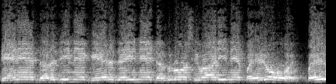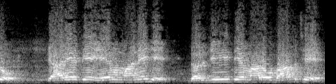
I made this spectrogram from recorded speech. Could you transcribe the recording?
તેને દરજીને ઘેર જઈને ડગલો શિવાડીને પહેર્યો હોય, પહેર્યો, ત્યારે તે એમ માને છે, દરજી, તે મારો બાપ છે,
